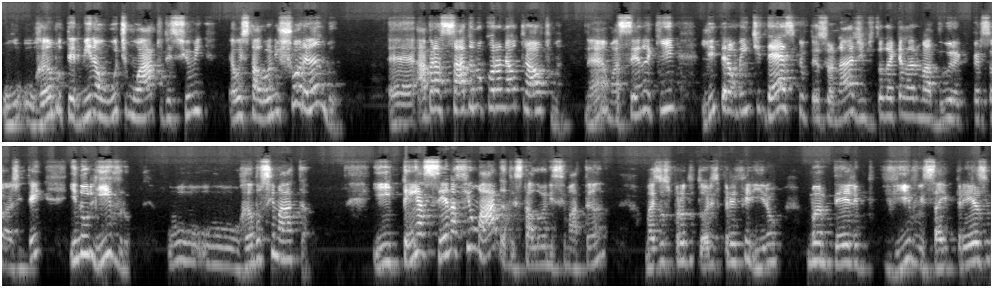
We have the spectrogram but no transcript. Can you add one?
O, o Rambo termina o último ato desse filme, é o Stallone chorando, é, abraçado no Coronel Trautmann né? Uma cena que literalmente despe o personagem de toda aquela armadura que o personagem tem. E no livro, o, o Rambo se mata. E tem a cena filmada do Stallone se matando, mas os produtores preferiram manter ele vivo e sair preso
